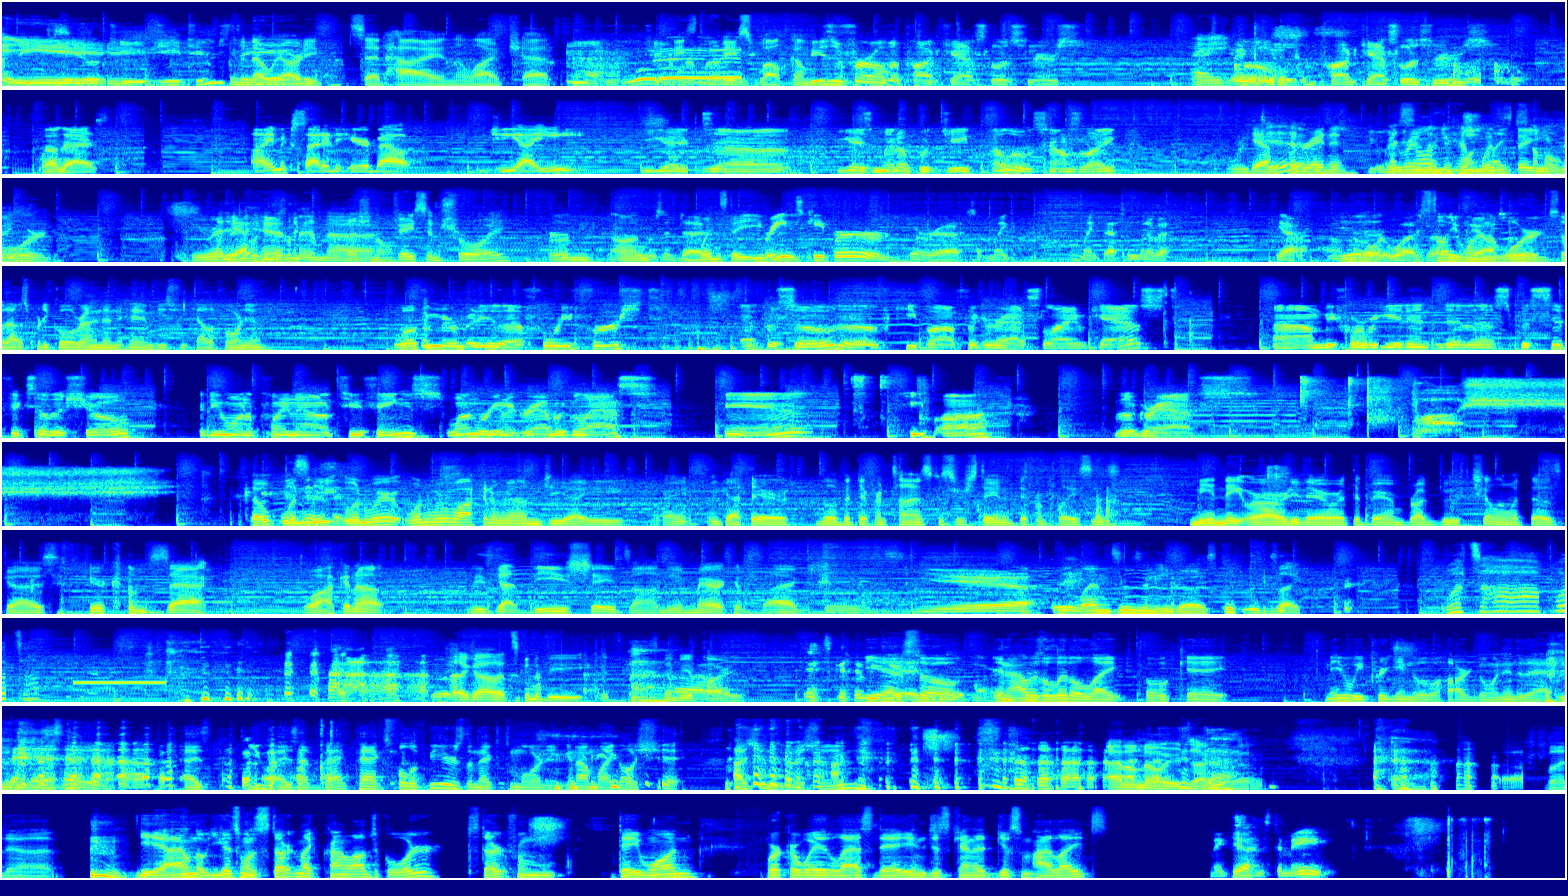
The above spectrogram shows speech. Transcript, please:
Hey. KOTG Tuesday. Even though we already said hi in the live chat. Please, welcome. These are for all the podcast listeners. Hey. Hello, podcast listeners. Well, guys, I'm excited to hear about. GIE. You guys, uh, you guys met up with Jay Pello. Sounds like. We Yeah, did. we ran in. You I guys saw him into him him. Wednesday some evening. award. We ran Yeah, into he him like and uh. Jason Troy on, on was it, uh, Wednesday evening. Greenskeeper or, or uh, something like something like that. Some kind of a yeah. I don't know what it was. I saw you but won an awesome. award, so that was pretty cool running into him. He's from California. Welcome everybody to the 41st episode of Keep Off the Grass livecast. Um, before we get into the specifics of the show, I do want to point out two things. One, we're going to grab a glass and keep off the grass. So when we when we're when we're walking around GIE, right? We got there a little bit different times because we're staying at different places. Me and Nate were already there. We're at the Barenbrug booth, chilling with those guys. Here comes Zach, walking up. He's got these shades on, the American flag shades, Yeah. three lenses, and he goes, he's like, "What's up? What's up?" We're like, "Oh, it's gonna be, it's, it's gonna be a party." it's gonna be Yeah, good. so and I was a little like, okay, maybe we pregamed a little hard going into that. And then the next day, guys, you guys have backpacks full of beers the next morning, and I'm like, oh shit, I shouldn't have been ashamed. I don't know what you're talking about. But uh, yeah, I don't know. You guys want to start in like chronological order? Start from day one, work our way to the last day, and just kind of give some highlights. Makes Yeah. sense to me.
